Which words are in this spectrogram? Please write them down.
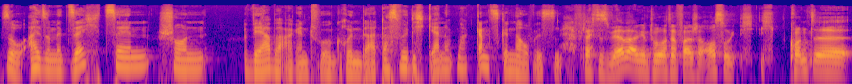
So, also mit 16 schon Werbeagenturgründer. Das würde ich gerne mal ganz genau wissen. Vielleicht ist Werbeagentur auch der falsche Ausdruck. Ich, ich konnte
